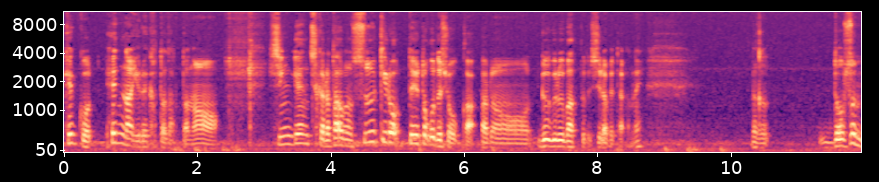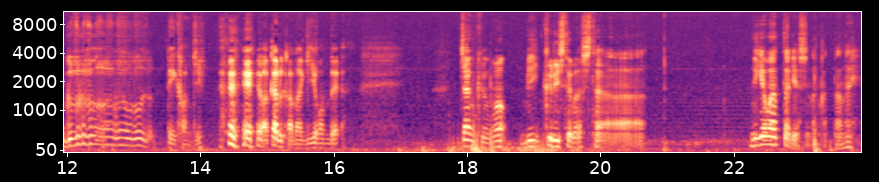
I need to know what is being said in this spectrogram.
結構変な揺れ方だったな。震源地から多分数キロっていうとこでしょうか。あのー、Google マップで調べたらね。なんかどうすんグズグズグズグズっていう感じ？わかるかな擬音で。ジャン君もびっくりしてました。逃げ回ったりはしなかったね。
